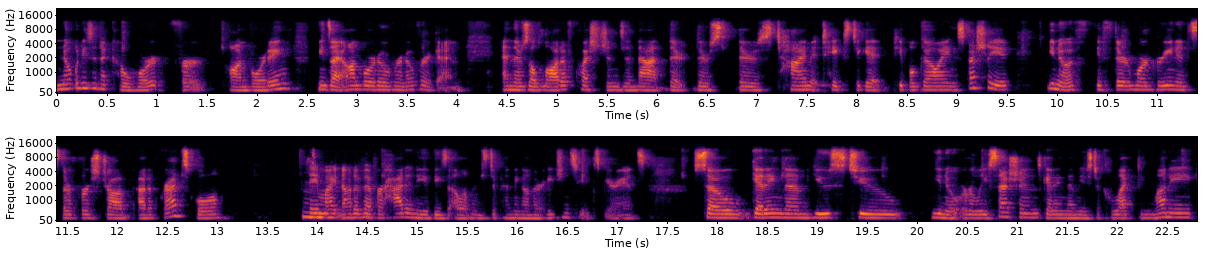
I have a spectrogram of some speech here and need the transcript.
nobody's in a cohort for onboarding means i onboard over and over again. And there's a lot of questions in that. There, there's there's time it takes to get people going especially you know if, if they're more green it's their first job out of grad school mm-hmm. they might not have ever had any of these elements depending on their agency experience. So getting them used to you know early sessions getting them used to collecting money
